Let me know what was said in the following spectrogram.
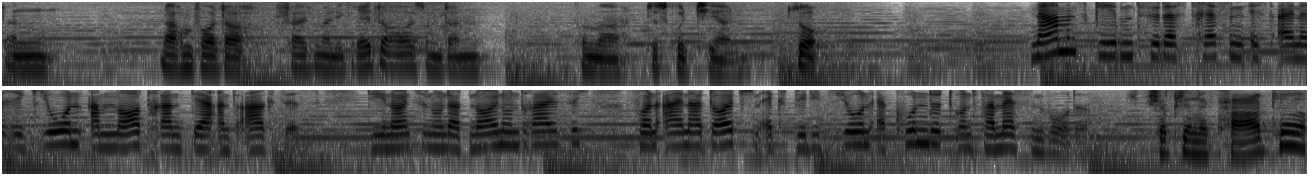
Dann nach dem Vortrag schalten wir die Geräte aus und dann können wir diskutieren. So. Namensgebend für das Treffen ist eine Region am Nordrand der Antarktis, die 1939 von einer deutschen Expedition erkundet und vermessen wurde. Ich habe hier eine Karte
